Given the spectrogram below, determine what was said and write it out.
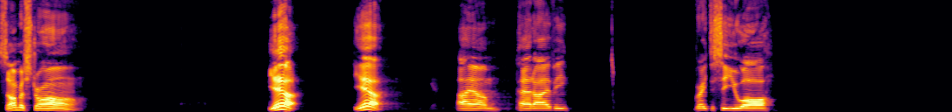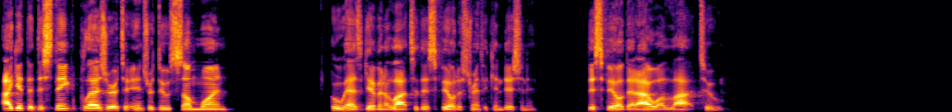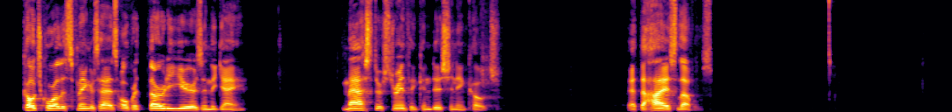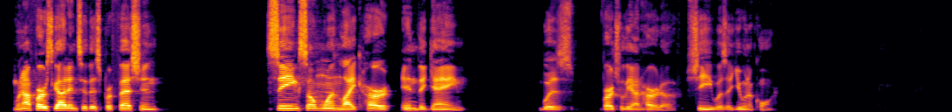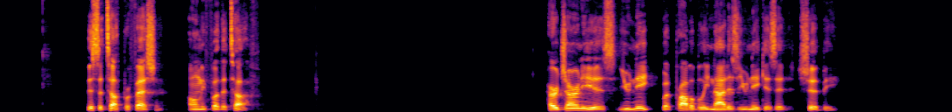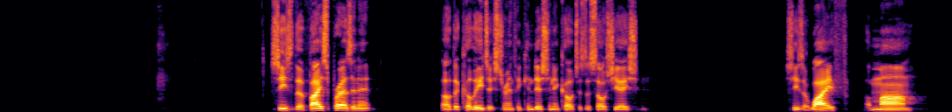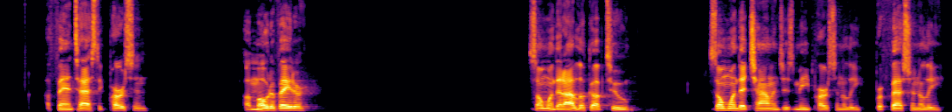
Summer strong. Yeah. Yeah. I am Pat Ivey. Great to see you all. I get the distinct pleasure to introduce someone who has given a lot to this field of strength and conditioning, this field that I owe a lot to. Coach Corliss Fingers has over 30 years in the game. Master strength and conditioning coach at the highest levels. When I first got into this profession, seeing someone like her in the game was virtually unheard of. She was a unicorn. This is a tough profession, only for the tough. Her journey is unique, but probably not as unique as it should be. She's the vice president of the Collegiate Strength and Conditioning Coaches Association. She's a wife, a mom, a fantastic person, a motivator, someone that I look up to, someone that challenges me personally, professionally,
